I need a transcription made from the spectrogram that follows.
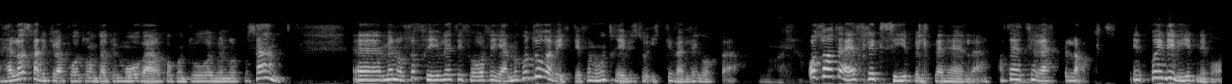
Heller skal det ikke være påtvunget at du må være på kontoret 100 Eh, men også frivillighet i forhold til hjemmekontor er viktig, for noen trives jo ikke veldig godt der. Og så at det er fleksibelt det hele. At det er tilrettelagt på individnivå.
